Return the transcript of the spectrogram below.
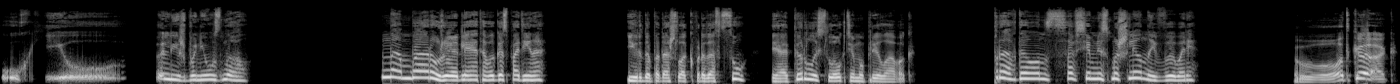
Ух, ё! Лишь бы не узнал!» «Нам бы оружие для этого господина!» Ирда подошла к продавцу и оперлась локтем у прилавок. Правда, он совсем не смышленый в выборе. Вот как?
